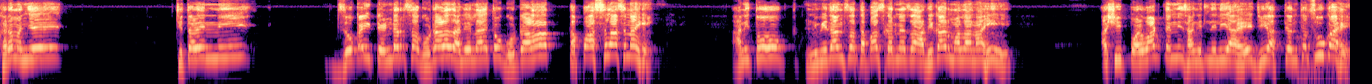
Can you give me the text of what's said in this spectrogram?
खरं म्हणजे चितळेंनी जो काही टेंडरचा घोटाळा झालेला आहे तो घोटाळा तपासलाच नाही. आणि तो निविदांचा तपास करण्याचा अधिकार मला नाही अशी पळवाट त्यांनी सांगितलेली आहे जी अत्यंत चूक आहे.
